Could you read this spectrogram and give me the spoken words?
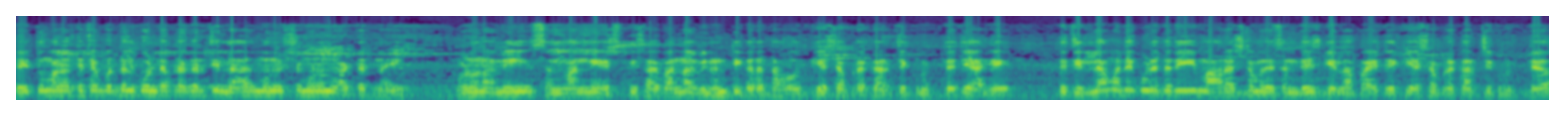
ते तुम्हाला त्याच्याबद्दल कोणत्या प्रकारची लाज मनुष्य म्हणून वाटत नाही. म्हणून आम्ही सन्माननीय एस पी साहेबांना विनंती करत आहोत की अशा प्रकारचे कृत्य जे आहे ते जिल्ह्यामध्ये कुठेतरी महाराष्ट्रामध्ये संदेश गेला पाहिजे की अशा प्रकारचे कृत्य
